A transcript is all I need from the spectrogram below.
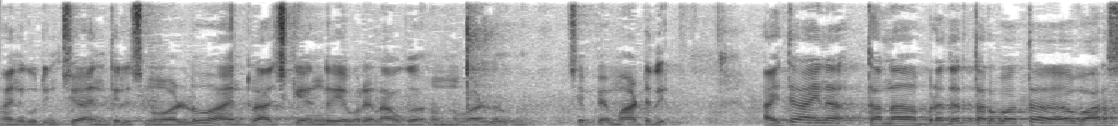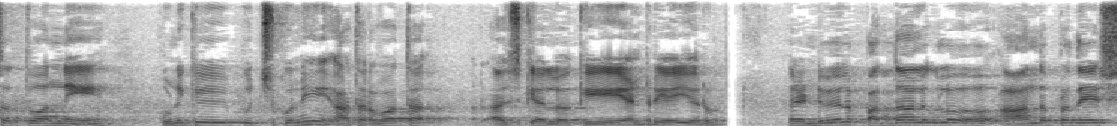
ఆయన గురించి ఆయన తెలిసిన వాళ్ళు ఆయన రాజకీయంగా ఎవరైనా అవగాహన ఉన్న వాళ్ళు చెప్పే మాటది. అయితే ఆయన తన బ్రదర్ తర్వాత వారసత్వాన్ని పుణికి పుచ్చుకుని ఆ తర్వాత రాజకీయాల్లోకి ఎంట్రీ అయ్యారు. రెండు వేల పద్నాలుగులో ఆంధ్రప్రదేశ్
